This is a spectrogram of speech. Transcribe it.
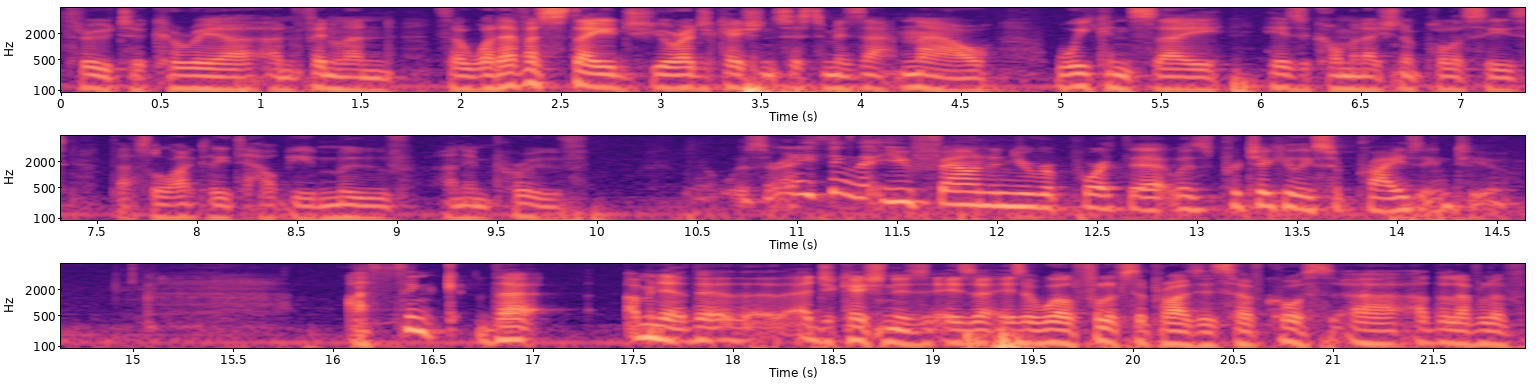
through to Korea and Finland. So whatever stage your education system is at now, we can say, here's a combination of policies that's likely to help you move and improve. Was there anything that you found in your report that was particularly surprising to you? I think that I mean, the, the education is, is, a, is a world full of surprises. So, of course, uh, at the level of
